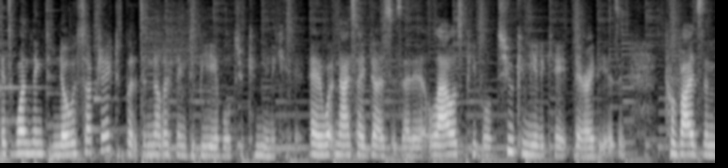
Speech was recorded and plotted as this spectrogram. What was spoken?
It's one thing to know a subject, but it's another thing to be able to communicate it. And what NYSCI does is that it allows people to communicate their ideas and provides them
